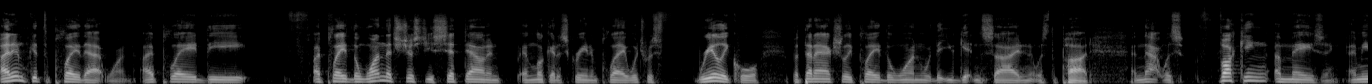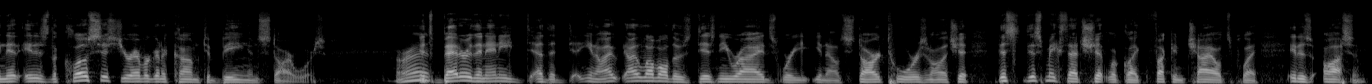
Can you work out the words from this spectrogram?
I didn't get to play that one. I played the I played the one that's just you sit down and, and look at a screen and play, which was really cool. But then I actually played the one that you get inside, and it was the pod, and that was fucking amazing. I mean, it, it is the closest you're ever going to come to being in Star Wars. All right. It's better than any uh, the you know I, I love all those Disney rides where you, know Star Tours and all that shit. This this makes that shit look like fucking child's play. It is awesome.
